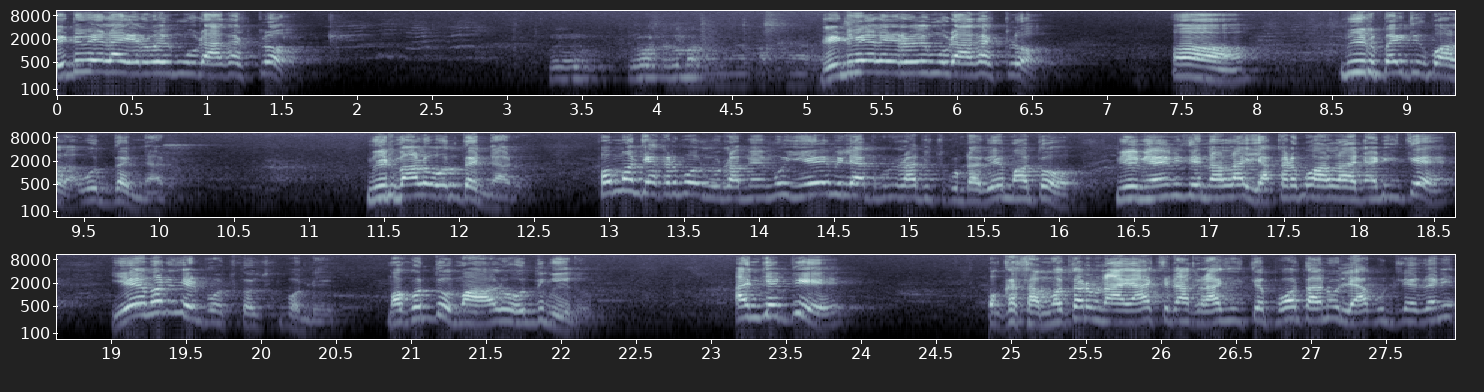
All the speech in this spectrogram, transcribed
రెండు వేల ఇరవై మూడు ఆగస్టులో. రెండు వేల ఇరవై మూడు ఆగస్టులో. మీరు బయటికి పోవాలా? వద్దన్నారు. మీరు మాలో వద్దన్నారు. పొమ్మంటే ఎక్కడ పోతుండ్రా మేము? ఏమి లేకుండా రాపించుకుంటావే. మాతో? మేమేమి తినాలా? ఎక్కడ పోవాలా అని అడిగితే ఏమని తెలిపోచుకోకపోండి మాకొద్దు మా వాళ్ళు వద్దు మీరు. అని చెప్పి ఒక సంవత్సరం నా యాచి నాకు రాసిస్తే పోతాను లేకుంటలేదని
